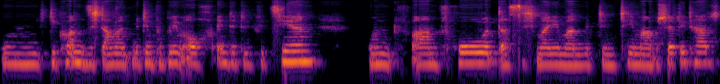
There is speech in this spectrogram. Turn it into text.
und die konnten sich damit mit dem Problem auch identifizieren und waren froh, dass sich mal jemand mit dem Thema beschäftigt hat,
